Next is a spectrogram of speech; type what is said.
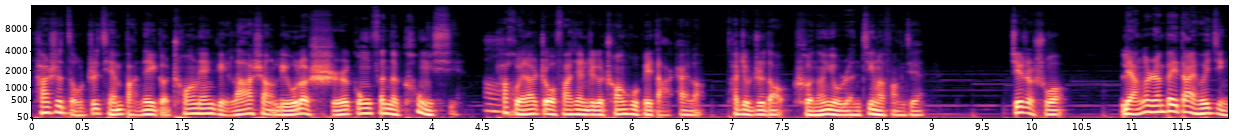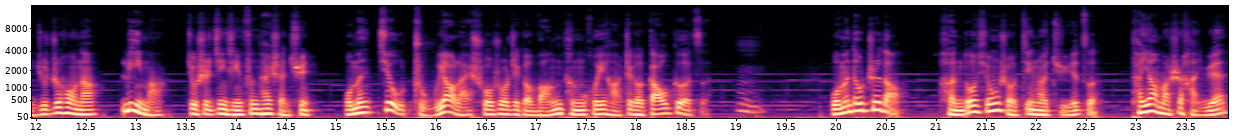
他是走之前把那个窗帘给拉上，留了十公分的空隙。哦他回来之后发现这个窗户被打开了，他就知道可能有人进了房间。接着说，两个人被带回警局之后呢，立马就是进行分开审讯。我们就主要来说说这个王腾辉哈，这个高个子。嗯我们都知道，很多凶手进了局子，他要么是喊冤，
